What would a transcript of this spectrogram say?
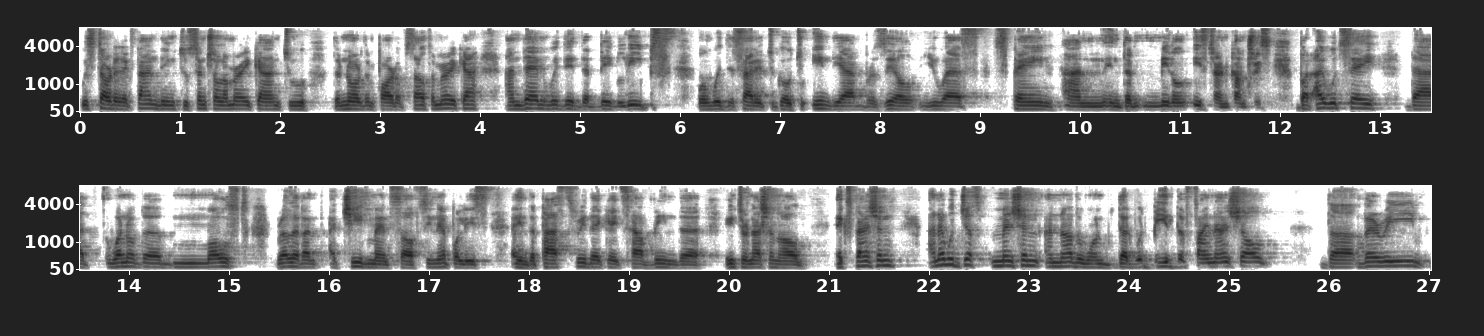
we started expanding to Central America and to the northern part of South America. And then we did the big leaps when we decided to go to India, Brazil, US, Spain, and in the Middle Eastern countries. But I would say that one of the most relevant achievements of Cinepolis in the past three decades have been the international expansion. And I would just mention another one that would be the financial, the very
